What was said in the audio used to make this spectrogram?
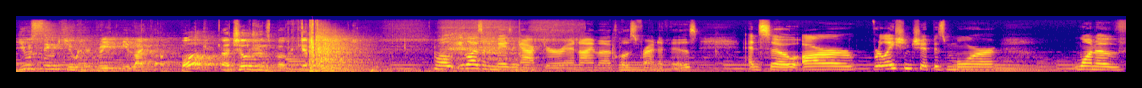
You think you can read me like a book? A children's book. Get it. Well, Eli's an amazing actor, and I'm a close friend of his. And so our relationship is more one of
